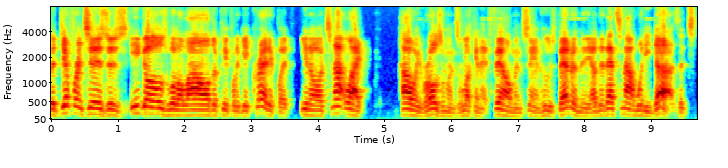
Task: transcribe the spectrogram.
the difference is is egos will allow other people to get credit, but you know, it's not like Howie Roseman's looking at film and saying who's better than the other. That's not what he does. It's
